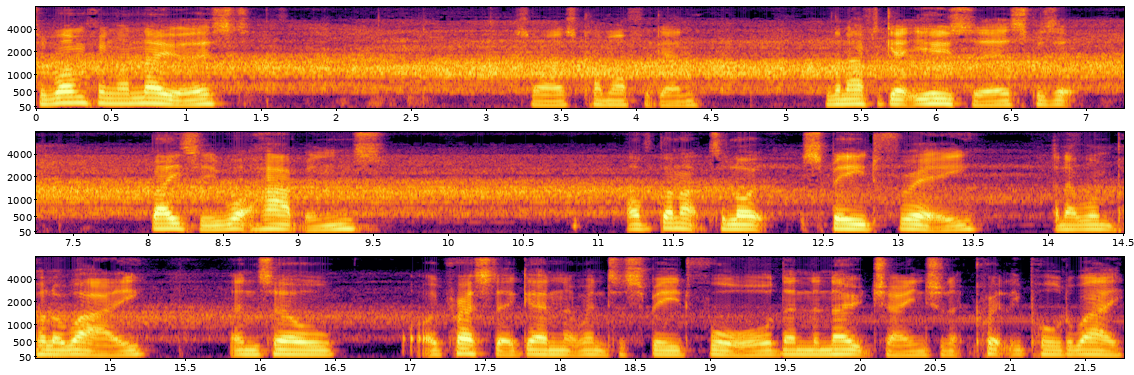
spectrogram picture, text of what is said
So one thing I noticed. Sorry, it's come off again. I'm gonna have to get used to this because it basically what happens. I've gone up to like speed three, and it won't pull away until I pressed it again. It went to speed four. Then the note changed and it quickly pulled away.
